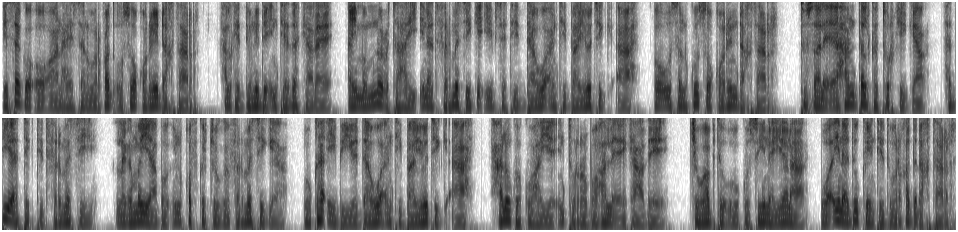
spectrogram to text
isaga oo aan haysan warqad uu soo qoray dhakhtar. Halka dunida inteeda kale ay mamnuuc tahay inaad farmasi ka iibsatid daawo antibayotig ah oo uusan kuu soo qorin dhakhtar. Tusaale ahaan dalka turkiga haddii aad tegtid farmasi lagama yaabo in qofka jooga farmasiga uu ka iibiyo daawo antibayotig ah. Xanuunka ku haya intuu rabo ha la ekaadee jawaabta uu ku siinayana waa inaad u keentid warqad dhakhtar.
